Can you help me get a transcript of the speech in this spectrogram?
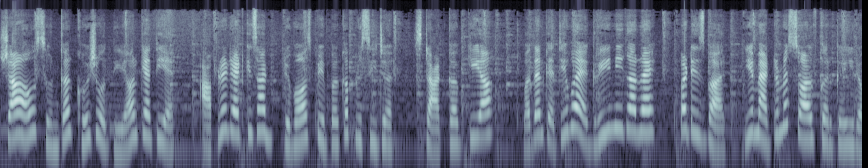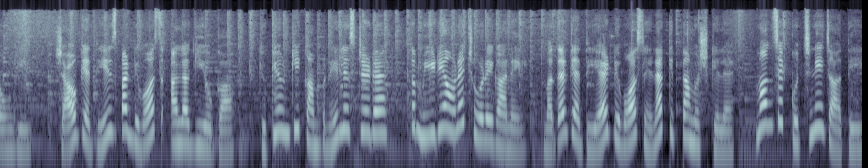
शाओ सुनकर खुश होती है और कहती है, आपने डैड के साथ डिवोर्स पेपर का प्रोसीजर स्टार्ट कब किया? मदर कहती है, वो एग्री नहीं कर रहे बट इस बार ये मैटर मैं सॉल्व करके ही रहूँगी. शाओ कहती है, इस बार डिवोर्स अलग ही होगा, क्योंकि उनकी कंपनी लिस्टेड है तो मीडिया उन्हें छोड़ेगा नहीं. मदर कहती है डिवोर्स लेना कितना मुश्किल है, मैं उनसे कुछ नहीं चाहती.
